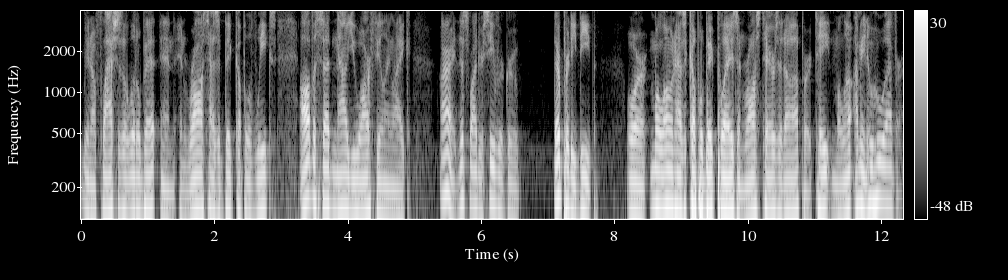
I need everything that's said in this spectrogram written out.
you know, flashes a little bit and, and Ross has a big couple of weeks? All of a sudden now you are feeling like, all right, this wide receiver group, they're pretty deep. Or Malone has a couple big plays and Ross tears it up, or Tate and Malone. I mean, whoever.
